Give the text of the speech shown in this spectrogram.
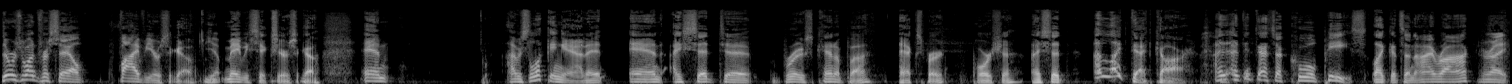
there was one for sale five years ago, maybe six years ago, and I was looking at it, and I said to Bruce Canepa, expert Porsche, I said. I like that car. I, I think that's a cool piece. Like it's an IROC, right?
